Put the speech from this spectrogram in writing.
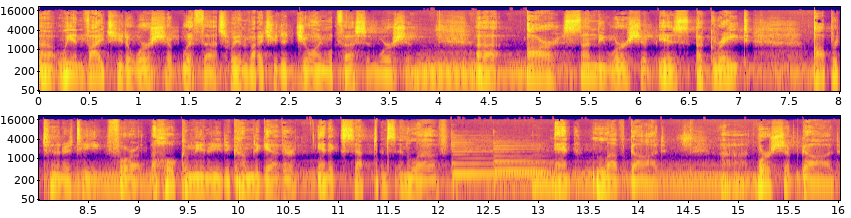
Uh, we invite you to worship with us. We invite you to join with us in worship. Uh, our Sunday worship is a great opportunity for the whole community to come together in acceptance and love and love God, uh, worship God,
